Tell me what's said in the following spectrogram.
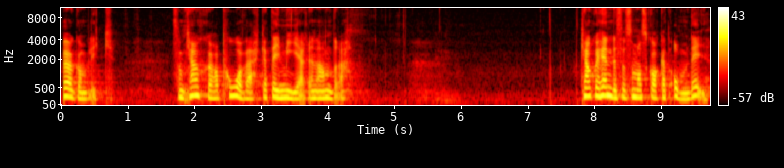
ögonblick som kanske har påverkat dig mer än andra. Kanske händelser som har skakat om dig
